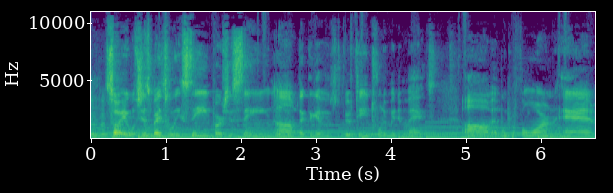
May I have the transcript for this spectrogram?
Mm-hmm. So it was just basically scene versus scene. Um, I think they gave us 15, 20 minute max. Um, and we performed, and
